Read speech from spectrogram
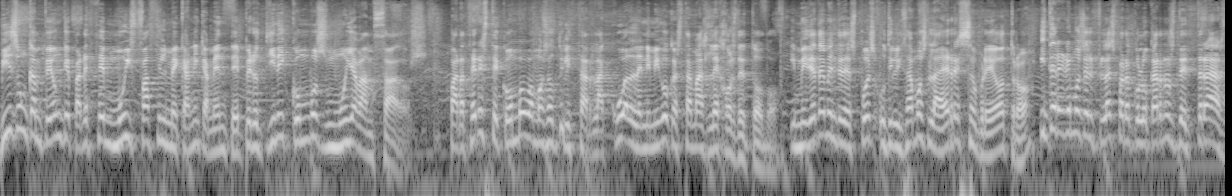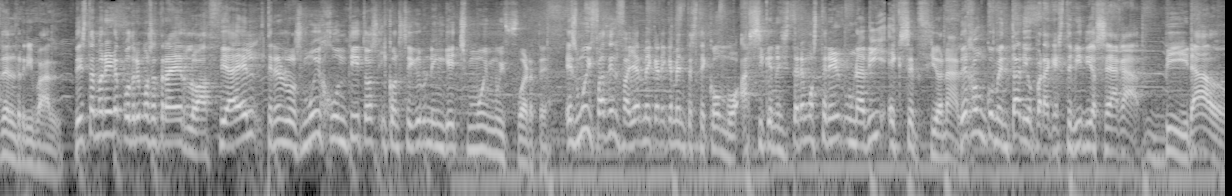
Vi es un campeón que parece muy fácil mecánicamente, pero tiene combos muy avanzados. Para hacer este combo vamos a utilizar la Q al enemigo que está más lejos de todo. Inmediatamente después utilizamos la R sobre otro y traeremos el flash para colocarnos detrás del rival. De esta manera podremos atraerlo hacia él, tenerlos muy juntitos y conseguir un engage muy muy fuerte. Es muy fácil fallar mecánicamente este combo, así que necesitaremos tener una B excepcional. Deja un comentario para que este vídeo se haga viral.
